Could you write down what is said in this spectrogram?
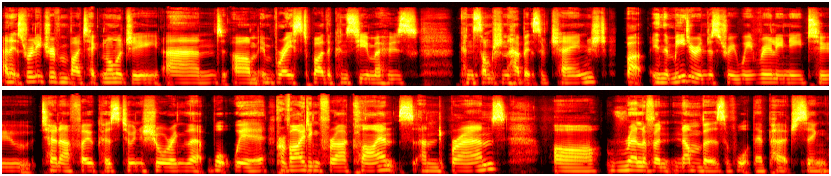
And it's really driven by technology and um, embraced by the consumer whose consumption habits have changed. But in the media industry, we really need need to turn our focus to ensuring that what we're providing for our clients and brands are relevant numbers of what they're purchasing.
